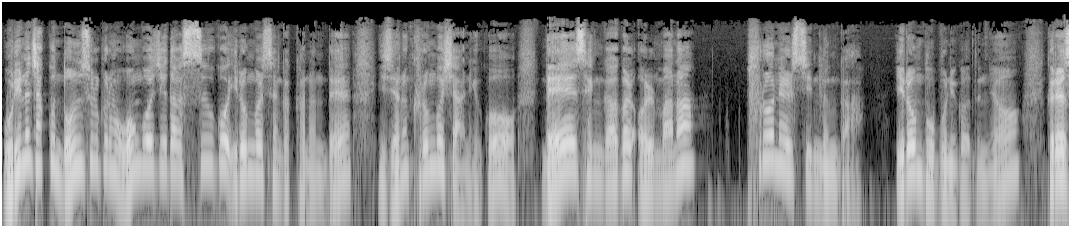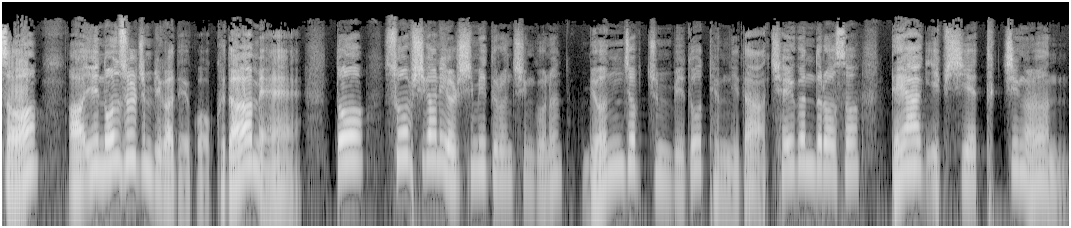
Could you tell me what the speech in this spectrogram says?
우리는 자꾸 논술 그러면 원고지에다가 쓰고 이런 걸 생각하는데, 이제는 그런 것이 아니고, 내 생각을 얼마나 풀어낼 수 있는가. 이런 부분이거든요. 그래서 어, 이 논술 준비가 되고 그 다음에 또 수업 시간에 열심히 들은 친구는 면접 준비도 됩니다. 최근 들어서 대학 입시의 특징은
